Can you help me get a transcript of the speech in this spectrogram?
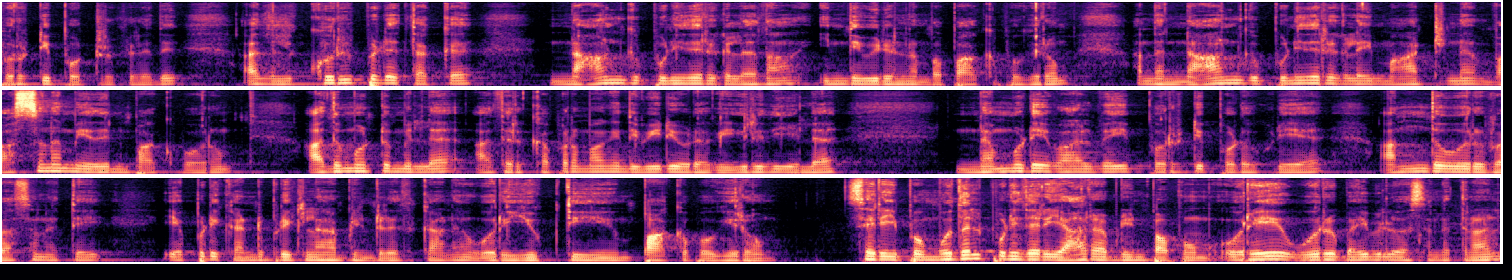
புரட்டி போட்டிருக்கிறது. அதில் குறிப்பிடத்தக்க நான்கு புனிதர்களை தான் இந்த வீடியோவில் நம்ம பார்க்க போகிறோம். அந்த நான்கு புனிதர்களை மாற்றின வசனம் எதுன்னு பார்க்க போகிறோம். அது மட்டும் இல்லை அதற்கப்புறமாக இந்த வீடியோட இறுதியில் நம்முடைய வாழ்வை புரட்டி போடக்கூடிய அந்த ஒரு வசனத்தை எப்படி கண்டுபிடிக்கலாம் அப்படின்றதுக்கான ஒரு யுக்தியையும் பார்க்க போகிறோம். சரி இப்போ முதல் புனிதர் யார் அப்படின்னு பார்ப்போம். ஒரே ஒரு பைபிள் வசனத்தினால்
